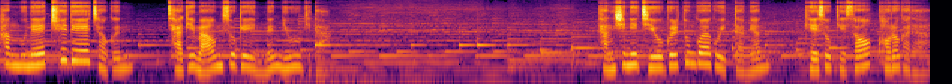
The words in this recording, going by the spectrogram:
학문의 최대의 적은 자기 마음 속에 있는 유혹이다. 당신이 지옥을 통과하고 있다면 계속해서 걸어가라.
